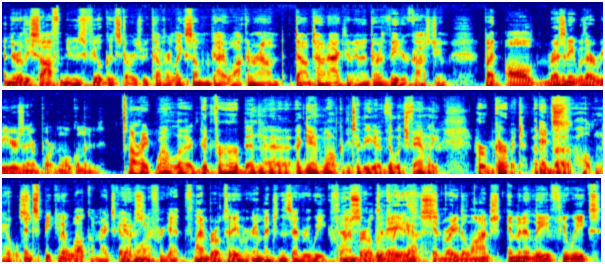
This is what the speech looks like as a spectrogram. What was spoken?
and the really soft news, feel good stories we cover, like some guy walking around downtown Acton in a Darth Vader costume. But all resonate with our readers and they're important local news. All right. Well, uh, good for Herb. And uh, again, welcome to the uh, village family, Herb Garbutt out and, of uh, Halton Hills. And speaking of welcome, right, Scott, yes. we don't want to forget Flamborough Today. We're going to mention this every week. Flamborough Today is yes. getting ready to launch imminently, a few weeks.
